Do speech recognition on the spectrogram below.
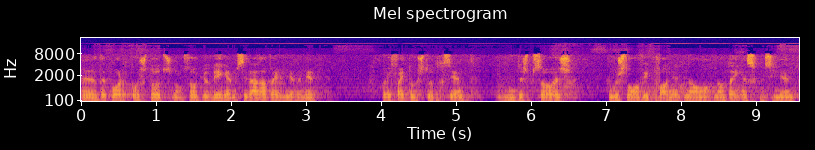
eh, de acordo com estudos, não sou o que eu digo, é a Universidade de Aveiro, nomeadamente, foi feito um estudo recente, e muitas pessoas que nos estão a ouvir provavelmente não, não têm esse conhecimento.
